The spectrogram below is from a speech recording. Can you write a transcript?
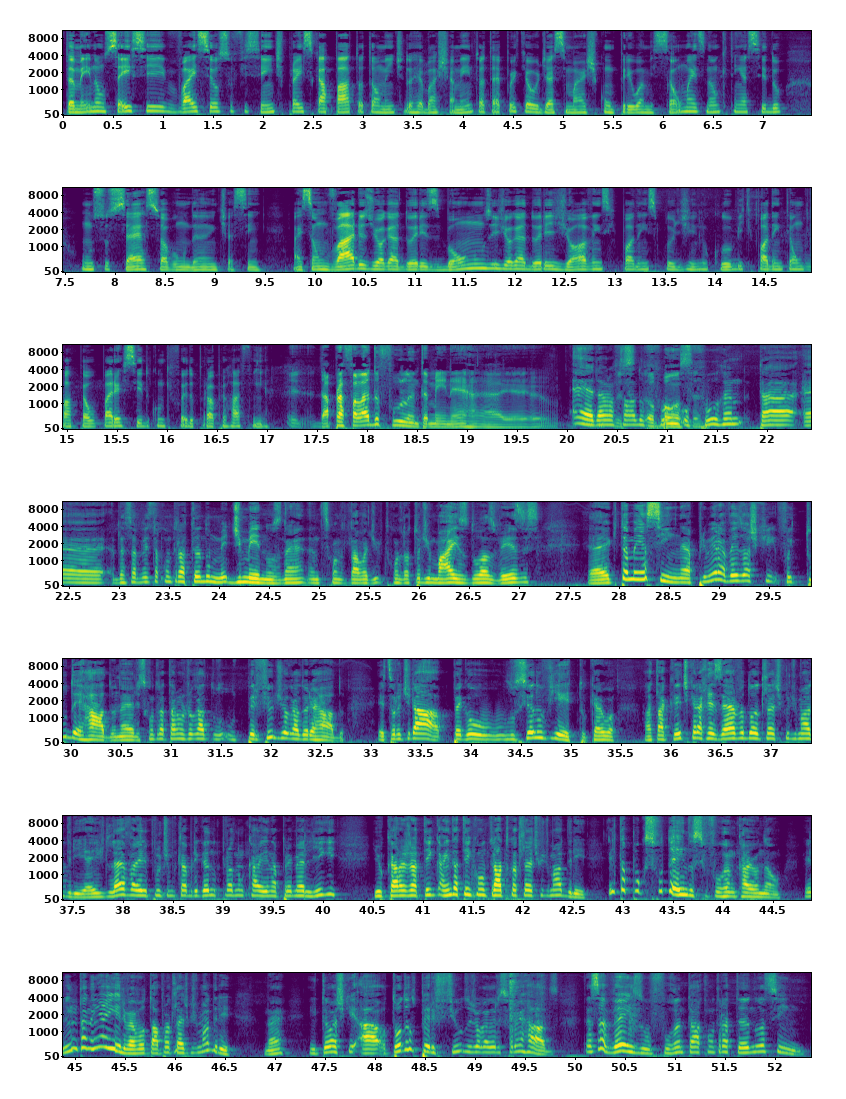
Também não sei se vai ser o suficiente para escapar totalmente do rebaixamento, até porque o Jesse Marsh cumpriu a missão, mas não que tenha sido um sucesso abundante assim. Mas são vários jogadores bons e jogadores jovens que podem explodir no clube, que podem ter um papel parecido com o que foi do próprio Rafinha. Dá para falar do Fulham também, né? Ah, eu- É, dá pra Os- falar do Fulham. O. Fulham tá. é, dessa vez tá contratando de menos, né? Antes contratava de, contratou demais duas vezes. É, que também assim, né? A primeira vez eu acho que foi tudo errado, né? Eles contrataram um jogador, o perfil de jogador errado. Eles foram tirar, pegou o Luciano Vieto, que era o atacante que era reserva do Atlético de Madrid. Aí leva ele um time que tá brigando pra não cair na Premier League e o cara já tem, ainda tem contrato com o Atlético de Madrid. Ele tá pouco se fudendo se o Fulham cai ou não. Ele não tá nem aí, ele vai voltar pro Atlético de Madrid, né? Então acho que a- todo o perfil dos jogadores foram errados. Dessa vez o Fulham tá contratando assim,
